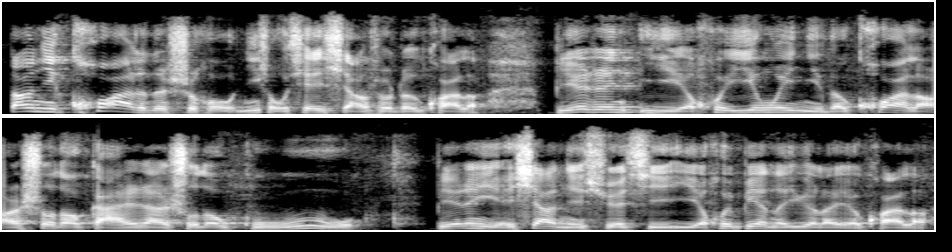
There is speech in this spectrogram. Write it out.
当你快乐的时候，你首先享受这个快乐，别人也会因为你的快乐而受到感染、受到鼓舞。别人也向你学习，也会变得越来越快乐。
